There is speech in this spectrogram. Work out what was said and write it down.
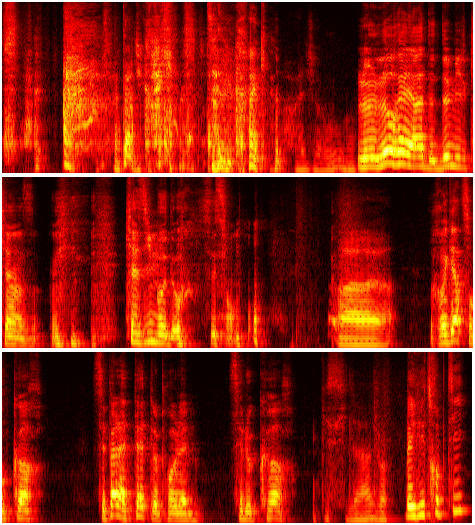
T'as du crack T'as du crack Ah ouais, j'avoue. Le lauréat de 2015, Quasimodo, c'est son nom. Euh, Regarde son corps. C'est pas la tête le problème, c'est le corps. Qu'est-ce qu'il a? Je vois- Mais il est trop petit.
